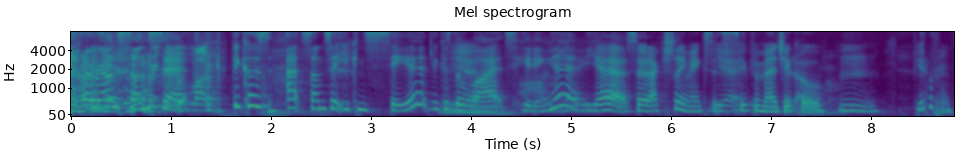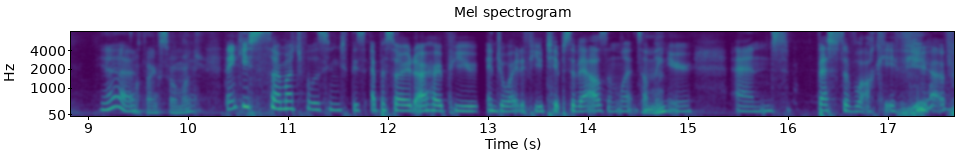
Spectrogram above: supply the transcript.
Around sunset. Because at sunset you can see it because the light's hitting Oh, yeah, it. yeah. so it actually makes it Yeah, super even magical. better. Mm. Beautiful. Great. Yeah. Well, thanks so much. Thank you so much for listening to this episode. I hope you enjoyed a few tips of ours and learnt something Mhm. new. And best of luck if you have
